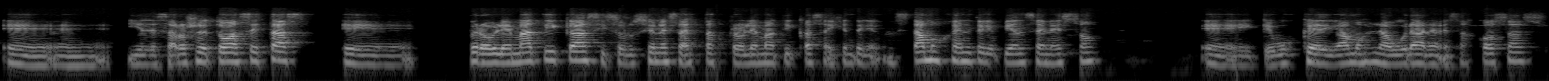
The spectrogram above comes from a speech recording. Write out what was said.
eh, y el desarrollo de todas estas eh, problemáticas y soluciones a estas problemáticas. Hay gente que necesitamos gente que piense en eso, eh, que busque, digamos, laburar en esas cosas.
